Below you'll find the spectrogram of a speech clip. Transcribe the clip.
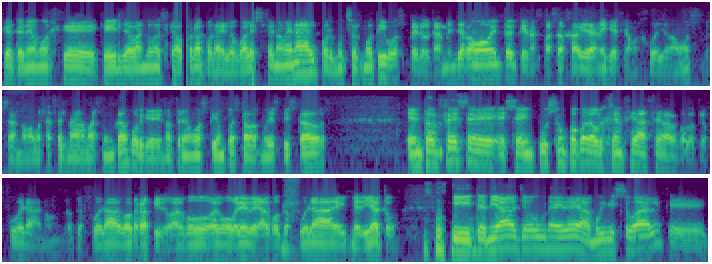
Que tenemos que, ir llevando nuestra obra por ahí, lo cual es fenomenal por muchos motivos, pero también llega un momento en que nos pasa Javier a mí que decíamos, joder, vamos, o sea, no vamos a hacer nada más nunca porque no tenemos tiempo, estamos muy despistados entonces eh, se impuso un poco la urgencia de hacer algo, lo que fuera, ¿no? Lo que fuera algo rápido, algo, algo breve, algo que fuera inmediato. Y tenía yo una idea muy visual que,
